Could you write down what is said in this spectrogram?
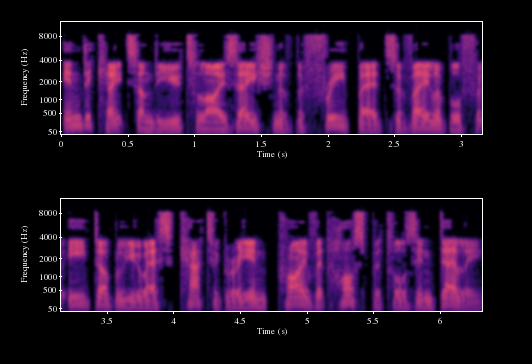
indicates underutilization of the free beds available for EWS category in private hospitals in Delhi,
